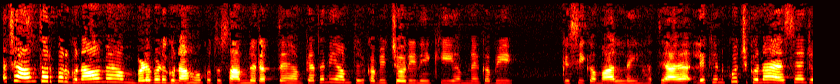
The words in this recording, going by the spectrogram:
اچھا عام طور پر گناہوں میں ہم بڑے بڑے گناہوں کو تو سامنے رکھتے ہیں، ہم کہتے نہیں، ہم تو کبھی چوری نہیں کی، ہم نے کبھی کسی کا مال نہیں ہتھیایا، لیکن کچھ گناہ ایسے ہیں جو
